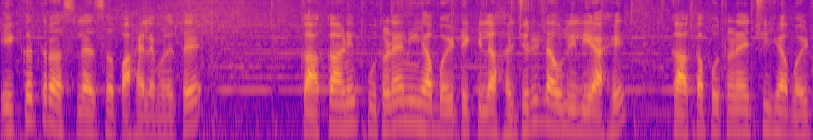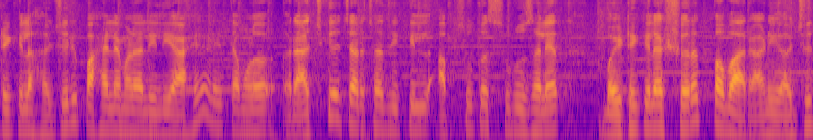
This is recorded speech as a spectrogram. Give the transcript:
एकत्र असल्याचं पाहायला मिळते काका आणि पुतण्यांनी या बैठकीला हजेरी लावलेली आहे. काका पुतण्याची ह्या बैठकीला हजेरी पाहायला मिळालेली आहे आणि त्यामुळं राजकीय चर्चा देखील आपसुकच सुरू झाल्यात. बैठकीला शरद पवार आणि अजित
